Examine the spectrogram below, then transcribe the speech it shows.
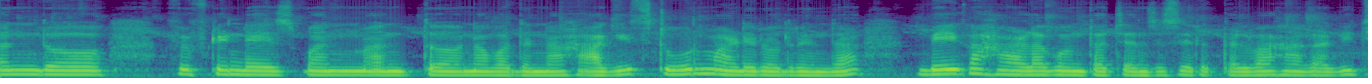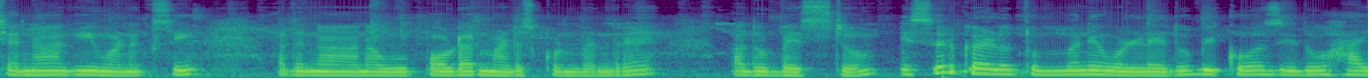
ಒಂದು ಫಿಫ್ಟೀನ್ ಡೇಸ್ ಒನ್ ಮಂತ್ ನಾವು ಅದನ್ನು ಹಾಗೆ ಸ್ಟೋರ್ ಮಾಡಿರೋದ್ರಿಂದ ಬೇಗ ಹಾಳಾಗುವಂಥ ಚಾನ್ಸಸ್ ಇರುತ್ತಲ್ವ? ಹಾಗಾಗಿ ಚೆನ್ನಾಗಿ ಒಣಗಿಸಿ ಅದನ್ನು ನಾವು ಪೌಡರ್ ಮಾಡಿಸ್ಕೊಂಡು ಬಂದರೆ ಅದು ಬೆಸ್ಟು. ಹೆಸರುಗಳು ತುಂಬಾ ಒಳ್ಳೆಯದು ಬಿಕಾಸ್ ಇದು ಹೈ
